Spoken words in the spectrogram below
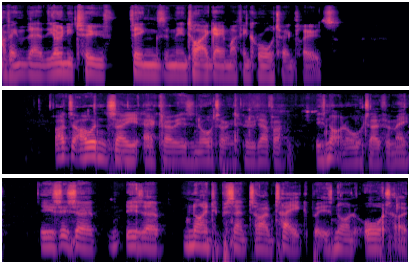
I think they're the only two things in the entire game I think are auto includes. I, d- I wouldn't say Echo is an auto include ever. He's not an auto for me. He's, he's a he's a ninety percent time take, but he's not an auto.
